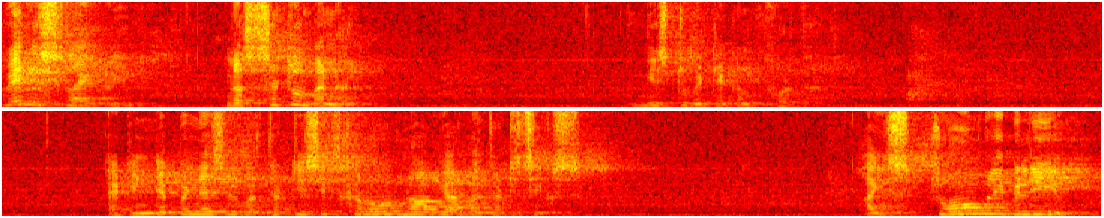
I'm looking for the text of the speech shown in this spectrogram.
very slightly, in a subtle manner, needs to be taken further. At independence, we were 36 crore, now we are 136. I strongly believe,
